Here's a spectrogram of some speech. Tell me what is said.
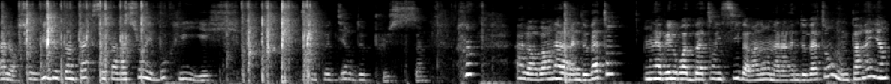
Alors sur 8 de pentacle, séparation et bouclier. On peut dire de plus? Alors, bah, on a la reine de bâton. On avait le roi de bâton ici, bah maintenant on a la reine de bâton, donc pareil, hein.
